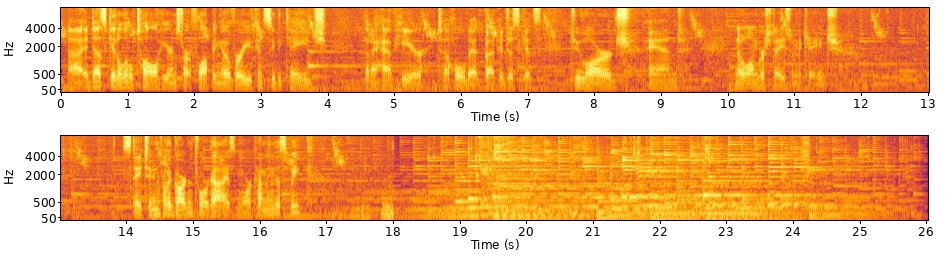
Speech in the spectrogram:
Uh, it does get a little tall here and start flopping over. You can see the cage that I have here to hold it, but it just gets too large and no longer stays in the cage. Stay tuned for the garden tour, guys. More coming this week.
